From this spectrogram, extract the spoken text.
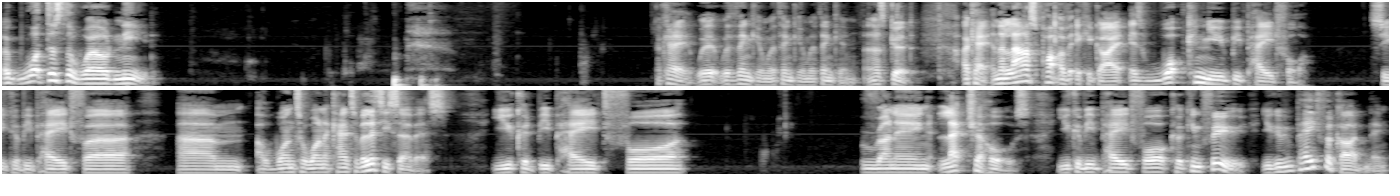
Like, what does the world need? Okay, we're, we're thinking, we're thinking, we're thinking. And that's good. Okay, and the last part of Ikigai is what can you be paid for? So you could be paid for um, a one to one accountability service. You could be paid for running lecture halls. You could be paid for cooking food. You could be paid for gardening.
